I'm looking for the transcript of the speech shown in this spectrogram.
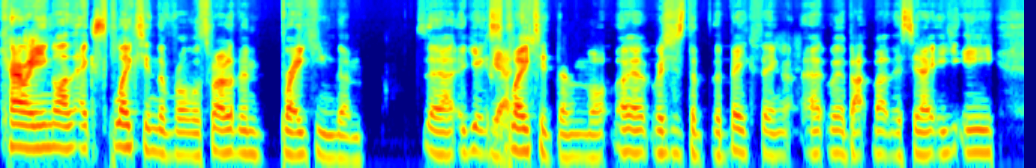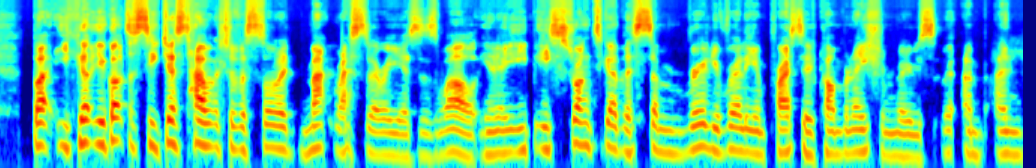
carrying on, exploiting the rules rather than breaking them. Uh, he exploited them, more, uh, which is the, the big thing uh, about, about this. You know, he, he but you got you got to see just how much of a solid mat wrestler he is as well. You know, he, he strung together some really, really impressive combination moves, and, and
